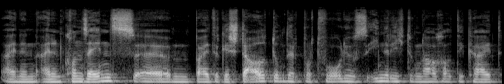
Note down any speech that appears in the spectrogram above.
einen, einen Konsens äh, bei der Gestaltung der Portfolios in Richtung Nachhaltigkeit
